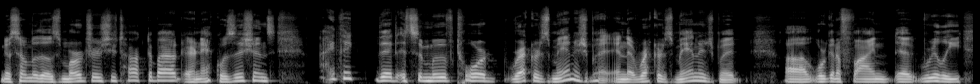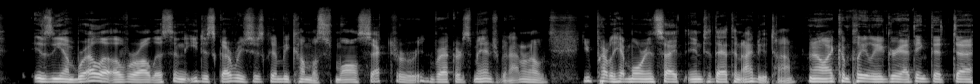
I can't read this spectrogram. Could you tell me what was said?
know, some of those mergers you talked about and acquisitions, I think that it's a move toward records management, and that records management uh, we're going to find uh, really is the umbrella over all this, and e-discovery is just going to become a small sector in records management. I don't know. You probably have more insight into that than I do, Tom. No, I completely agree. I think that uh,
